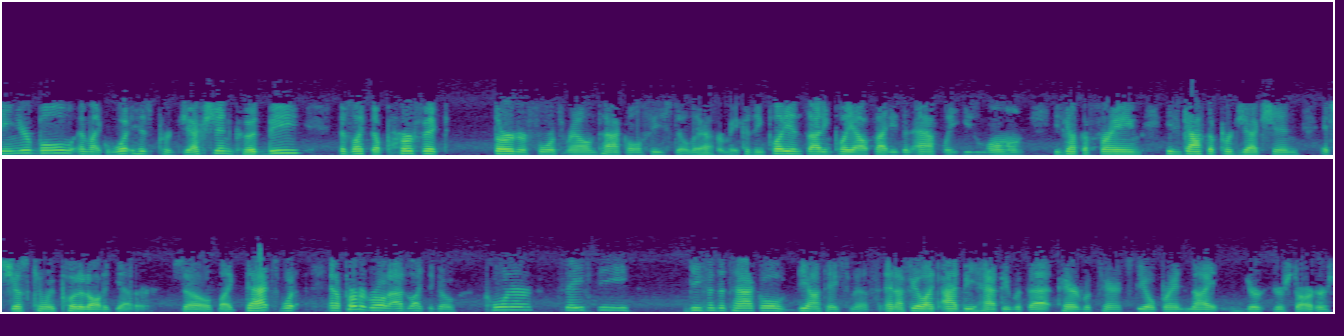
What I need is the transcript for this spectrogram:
Senior Bowl and like what his projection could be is like the perfect third or fourth round tackle if he's still there Yeah. for me because he can play inside, he can play outside. He's an athlete. He's long. He's got the frame. He's got the projection. It's just can we put it all together? So like that's what in a perfect world I'd like to go corner, safety, defensive tackle, D'Ante Smith, and I feel like I'd be happy with that paired with Terrence Steele, Brandon Knight, your your starters.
